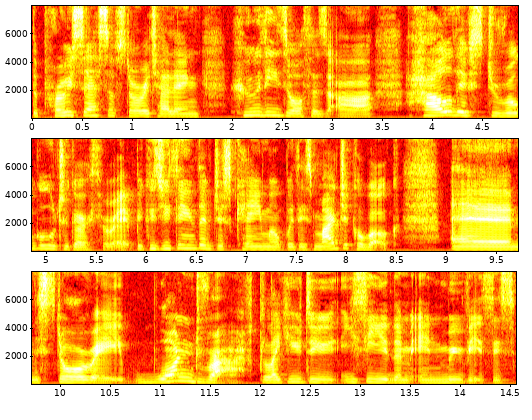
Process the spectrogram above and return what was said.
the process of storytelling, who these authors are, how they've struggled to go through it, because you think they've just came up with this magical book, um, the story, one draft, like you do, you see them in movies. This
